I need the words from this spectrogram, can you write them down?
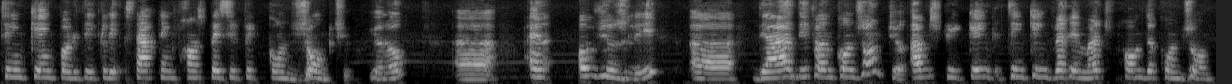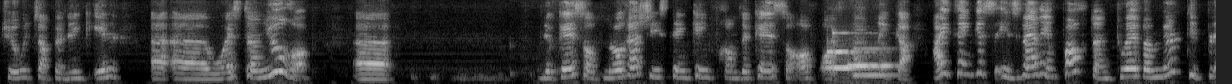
thinking politically, starting from specific conjuncture, you know? Uh, and obviously, uh, there are different conjuncture. I'm speaking, thinking very much from the conjuncture which is happening in uh, uh Western Europe. Uh, the case of Nora, she's thinking from the case of, of Africa. I think it's, it's very important to have a multiple,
